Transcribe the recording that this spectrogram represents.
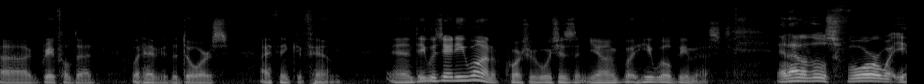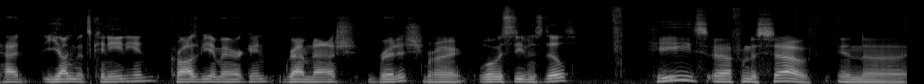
uh, Grateful Dead, what have you, the Doors. I think of him, and he was 81, of course, which isn't young, but he will be missed. And out of those four, what you had Young that's Canadian, Crosby American, Graham Nash British. Right. What was Stephen Stills? He's uh, from the south. In, uh,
